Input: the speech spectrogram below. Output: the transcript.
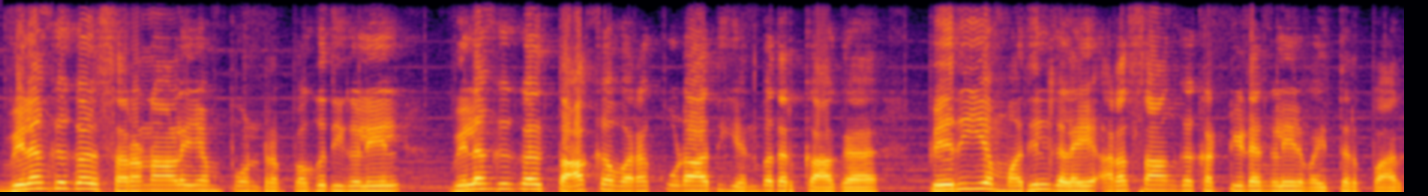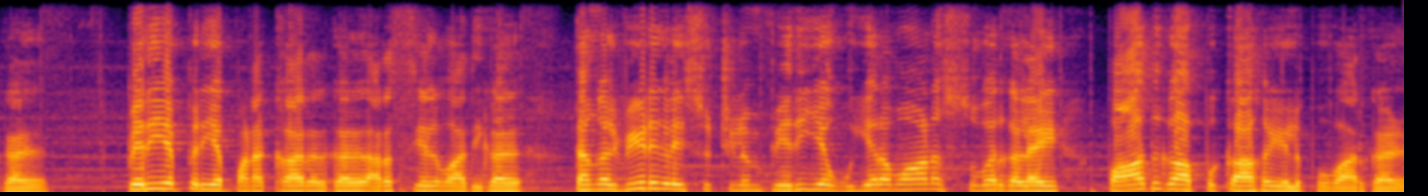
விலங்குகள் சரணாலயம் போன்ற பகுதிகளில் விலங்குகள் தாக்க வரக்கூடாது என்பதற்காக பெரிய மதில்களை அரசாங்க கட்டிடங்களில் வைத்திருப்பார்கள். பெரிய பெரிய பணக்காரர்கள் அரசியல்வாதிகள் தங்கள் வீடுகளை சுற்றிலும் பெரிய உயரமான சுவர்களை பாதுகாப்புக்காக எழுப்புவார்கள்.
